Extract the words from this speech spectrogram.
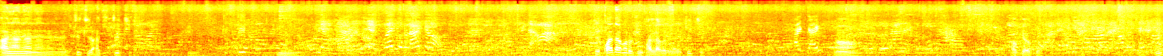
아니, 아니, 아니, 아니, 아니. 쭈쭈, 아주 쭈쭈. 음. 음. 그 과당으로 좀 달라 그래, 쭈쭈. 어, 오케이, 오케이. 응?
